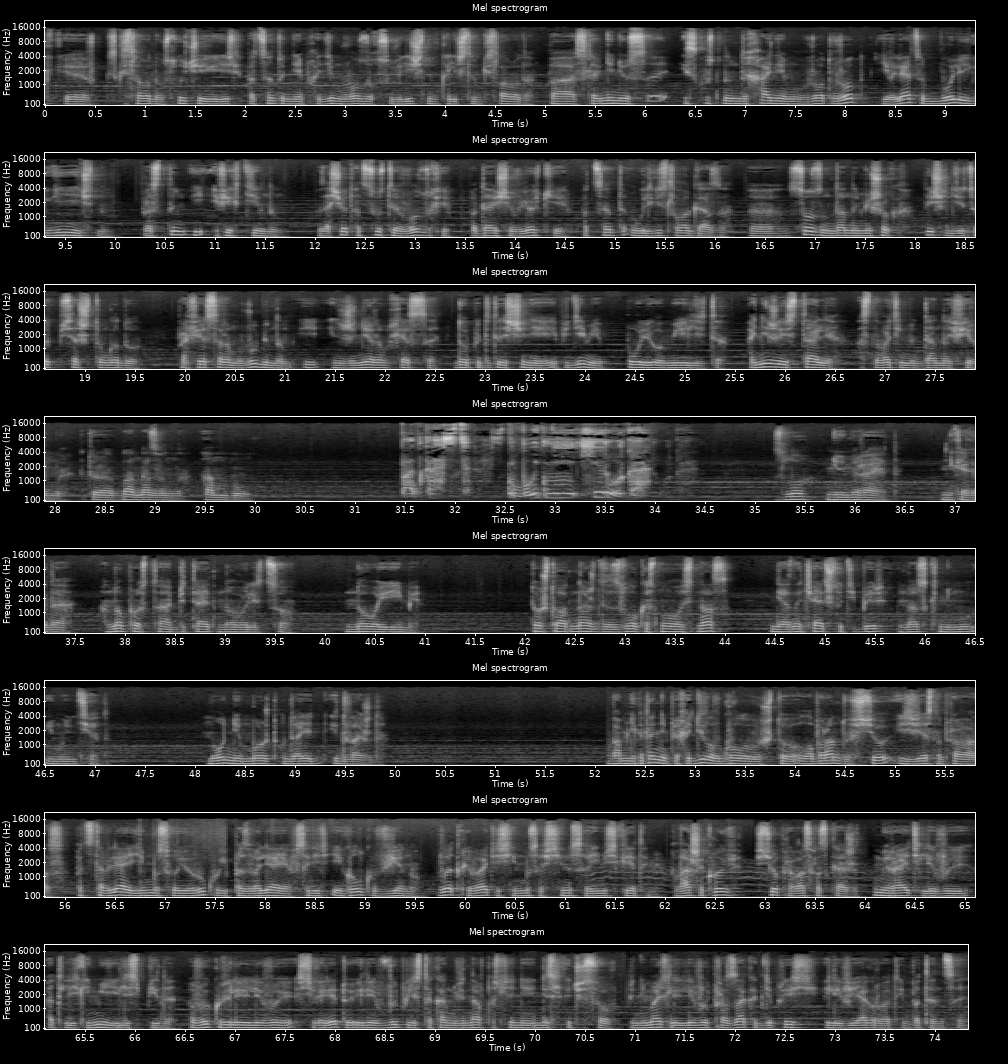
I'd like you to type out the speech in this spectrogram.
с кислородом в случае, если пациенту необходим воздух с увеличенным количеством кислорода. По сравнению с искусственным дыханием рот в рот является более гигиеничным, простым и эффективным за счет отсутствия в воздухе, попадающего в легкие пациента углекислого газа. Э, создан данный мешок в 1956 году профессором Рубином и инженером Хессе до предотвращения эпидемии полиомиелита. Они же и стали основателями данной фирмы, которая была названа Амбу. Подкаст «Будни хирурга». Зло не умирает. Никогда. Оно просто обретает новое лицо, новое имя. То, что однажды зло коснулось нас, не означает, что теперь у нас к нему иммунитет. Молния может ударить и дважды – вам никогда не приходило в голову, что лаборанту все известно про вас? Подставляя ему свою руку и позволяя всадить иголку в вену, вы открываетесь ему со всеми своими секретами. Ваша кровь все про вас расскажет. Умираете ли вы от лейкемии или спида? Выкурили ли вы сигарету или выпили стакан вина в последние несколько часов? Принимаете ли вы прозак от депрессии или виагру от импотенции?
